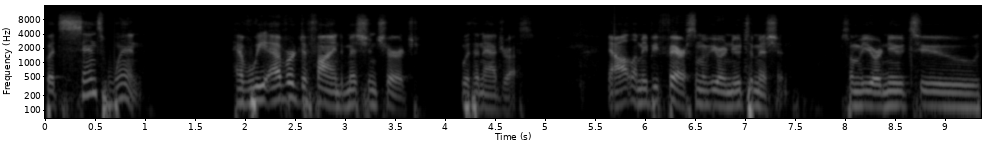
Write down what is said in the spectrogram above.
but since when have we ever defined Mission Church with an address? Now, let me be fair. Some of you are new to Mission. Some of you are new to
